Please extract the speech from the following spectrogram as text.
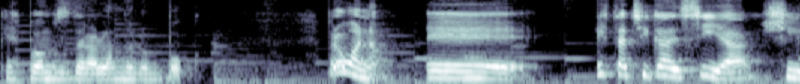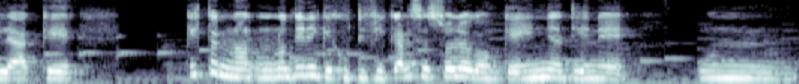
que después vamos a estar hablándolo un poco. Pero bueno, eh, esta chica decía, Sheila, que que esto no, tiene que justificarse solo con que India tiene una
